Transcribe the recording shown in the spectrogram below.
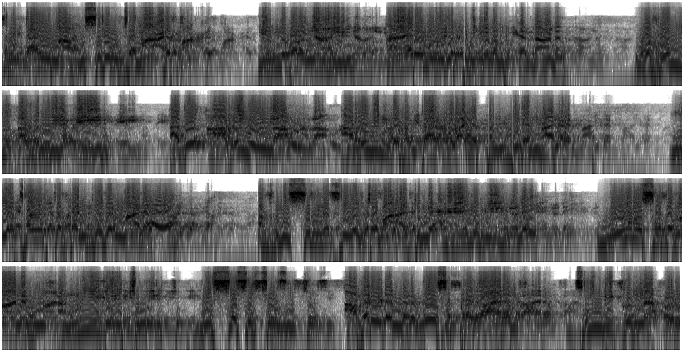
കൂട്ടായ്മ മുസ്ലിം ജമാഅത്ത് എന്ന് പറഞ്ഞാൽ ആരെ മുറുകെ പിടിക്കണം എന്നാണ്. അഹ്ലുൽ ഇൽം. അത് അറിവുള്ള അറിവിന്റെ വക്താക്കളായ പണ്ഡിതന്മാരാണ്. യഥാർത്ഥ പണ്ഡിതന്മാരായ അഹ്ലുസുന്നത്തി ജമാഅത്തിന്റെ ആലിമീങ്ങളെ നൂറ് ശതമാനം അംഗീകരിച്ചും വിശ്വസിച്ചും അവരുടെ നിർദ്ദേശപ്രകാരം ജീവിക്കുന്ന ഒരു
